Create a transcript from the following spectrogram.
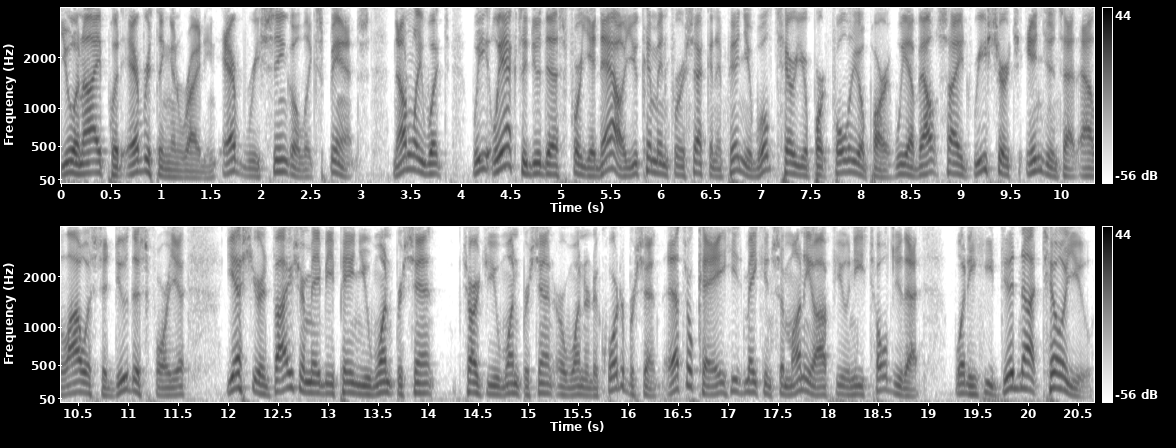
you and I put everything in writing, every single expense. Not only what we, we actually do this for you now. You come in for a second opinion, we'll tear your portfolio apart. We have outside research engines that allow us to do this for you. Yes, your advisor may be paying you 1% charging you 1% or one and a quarter percent. That's okay. He's making some money off you and he's told you that. What he did not tell you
